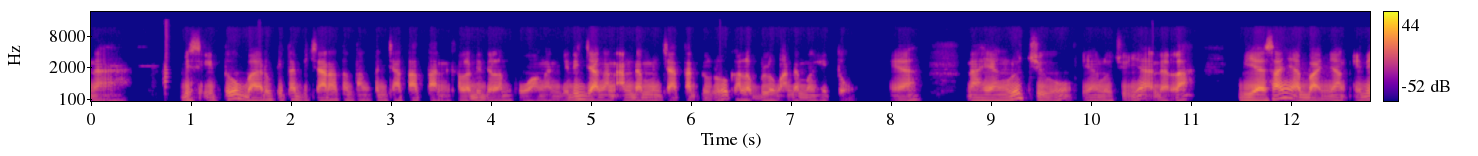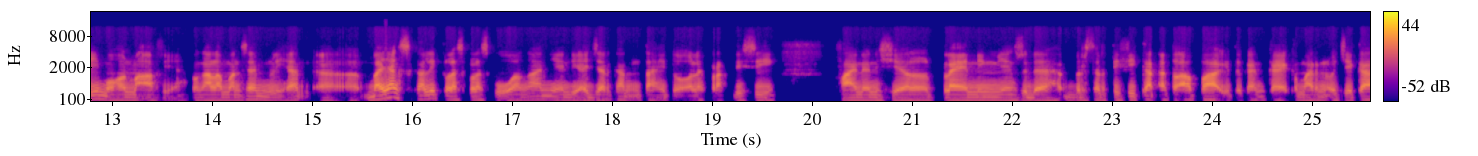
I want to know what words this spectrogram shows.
Nah habis itu baru kita bicara tentang pencatatan kalau di dalam keuangan. Jadi jangan anda mencatat dulu kalau belum anda menghitung ya. Nah yang lucu yang lucunya adalah biasanya banyak ini mohon maaf ya pengalaman saya melihat uh, banyak sekali kelas-kelas keuangan yang diajarkan entah itu oleh praktisi financial planning yang sudah bersertifikat atau apa gitu kan. Kayak kemarin OJK uh,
